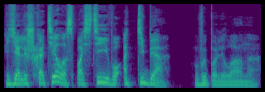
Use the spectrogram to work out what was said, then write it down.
«Я лишь хотела спасти его от тебя», — выпалила она.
